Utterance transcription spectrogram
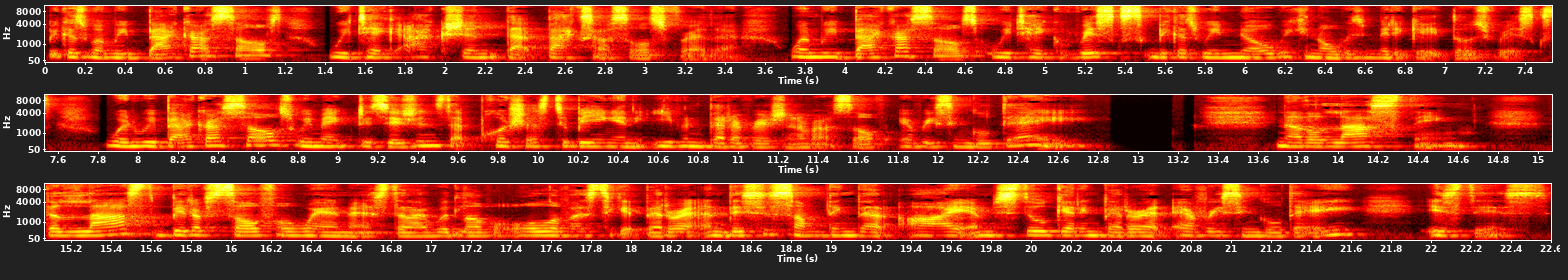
Because when we back ourselves we take action that backs ourselves further. When we back ourselves we take risks because we know we can always mitigate those risks. When we back ourselves we make decisions that push us to being an even better version of ourselves every single day now, the last thing, the last bit of self awareness that I would love all of us to get better at, and this is something that I am still getting better at every single day, is this.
